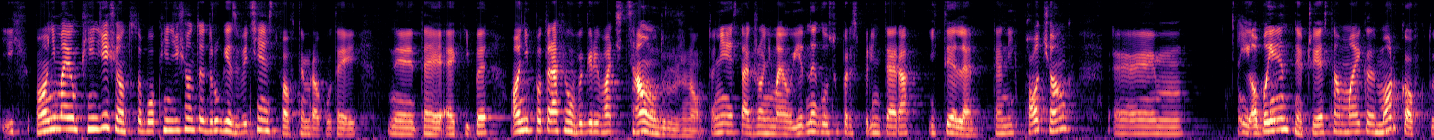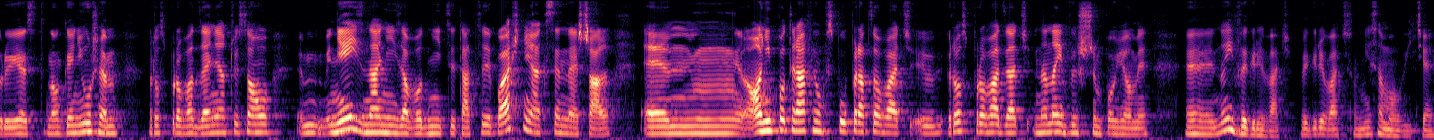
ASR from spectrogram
ich, oni mają 50, to było 52 zwycięstwo w tym roku tej, e, tej ekipy, oni potrafią wygrywać całą drużyną. To nie jest tak, że oni mają jednego super sprintera i tyle. Ten ich pociąg i obojętnie, czy jest tam Michael Morkow, który jest no, geniuszem rozprowadzenia, czy są mniej znani zawodnicy, tacy właśnie jak Seneszal. Um, oni potrafią współpracować, y, rozprowadzać na najwyższym poziomie, e, no i wygrywać. Wygrywać są niesamowicie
